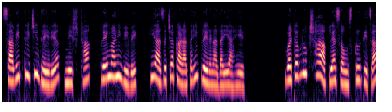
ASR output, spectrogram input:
सावित्रीची धैर्य निष्ठा प्रेम आणि विवेक ही आजच्या काळातही प्रेरणादायी आहेत. वटवृक्ष हा आपल्या संस्कृतीचा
